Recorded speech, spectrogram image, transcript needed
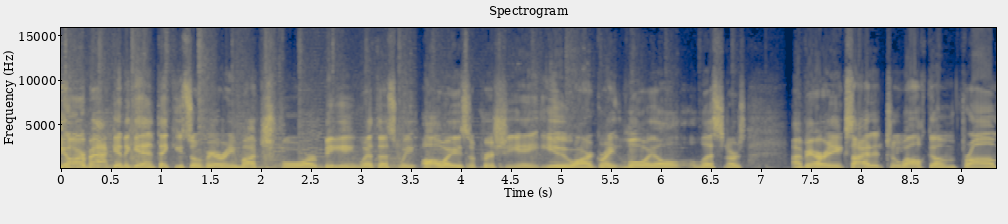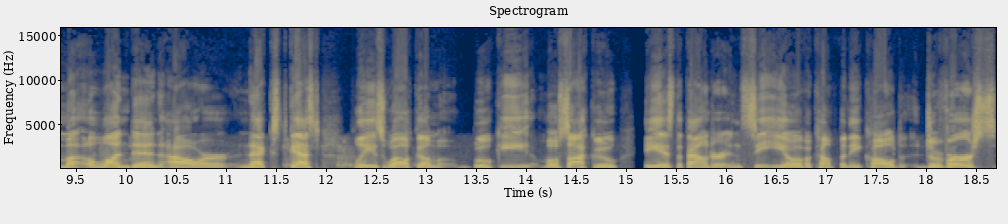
We are back. And again, thank you so very much for being with us. We always appreciate you, our great loyal listeners. I'm very excited to welcome from London our next guest. Please welcome Buki Mosaku. He is the founder and CEO of a company called Diverse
